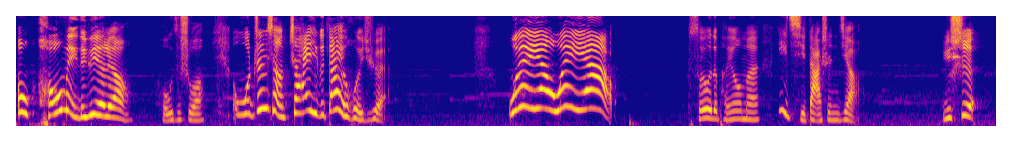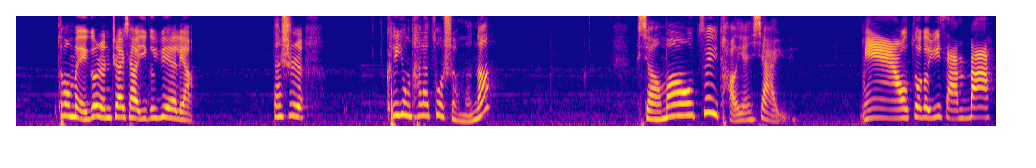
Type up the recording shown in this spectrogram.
哦，好美的月亮！猴子说：“我真想摘一个带回去。”我也要，我也要！所有的朋友们一起大声叫。于是，他们每个人摘下一个月亮，但是可以用它来做什么呢？小猫最讨厌下雨，喵，做个雨伞吧。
